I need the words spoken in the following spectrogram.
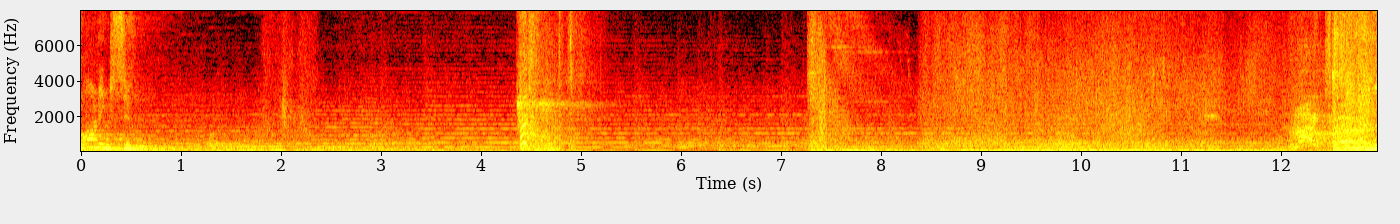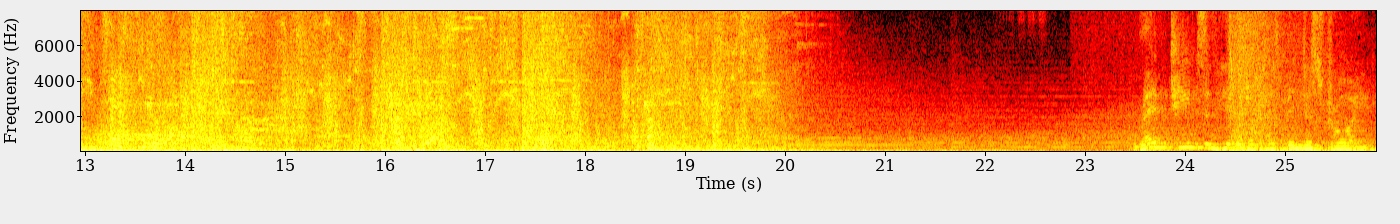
Respawning soon. Red Team's inhibitor has been destroyed.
